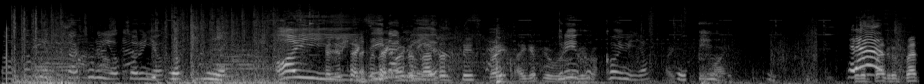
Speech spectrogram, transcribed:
Tamam sorun yok sorun yok. Yok. Ay you take me Zeynep you Burayı ko- koymayacağım. Kerem.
